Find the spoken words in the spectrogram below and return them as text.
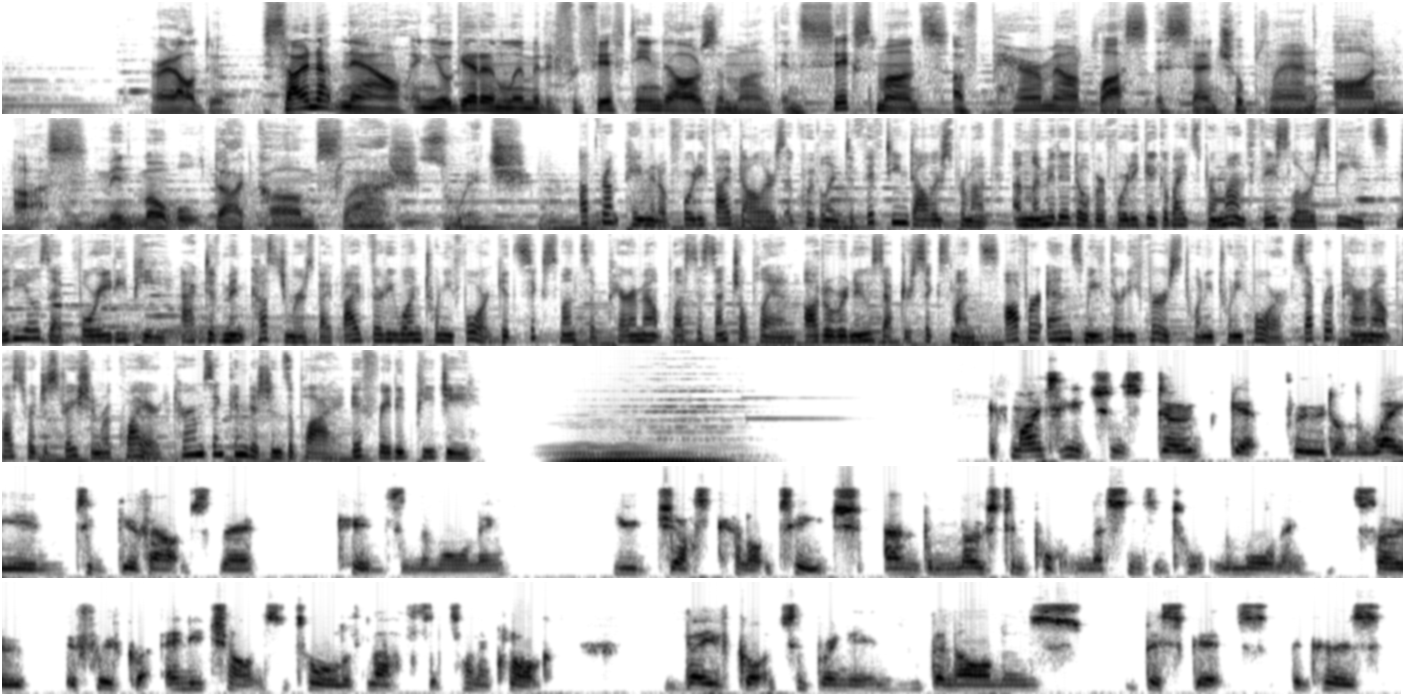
All right, I'll do. it. Sign up now and you'll get unlimited for $15 a month and six months of Paramount Plus Essential Plan on us. Mintmobile.com slash switch. Upfront payment of $45 equivalent to $15 per month. Unlimited over 40 gigabytes per month. Face lower speeds. Videos at 480p. Active Mint customers by 531.24 get six months of Paramount Plus Essential Plan. Auto renews after six months. Offer ends May 31st, 2024. Separate Paramount Plus registration required. Terms and conditions apply if rated PG. If my teachers don't get food on the way in to give out to their kids in the morning, you just cannot teach. And the most important lessons are taught in the morning. So if we've got any chance at all of maths at 10 o'clock, they've got to bring in bananas, biscuits, because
